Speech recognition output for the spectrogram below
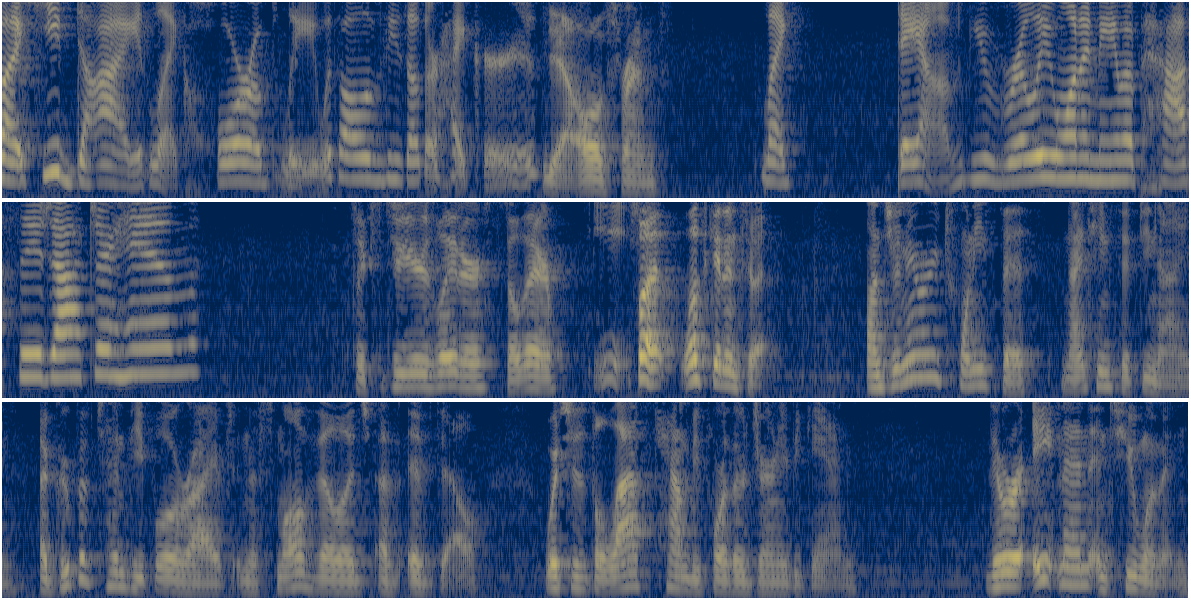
but he died like horribly with all of these other hikers. Yeah, all his friends. Like, damn, you really want to name a passage after him? 62 years later, still there. Yeesh. But let's get into it. On January 25th, 1959, a group of 10 people arrived in the small village of Ivdel, which is the last town before their journey began. There were eight men and two women.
